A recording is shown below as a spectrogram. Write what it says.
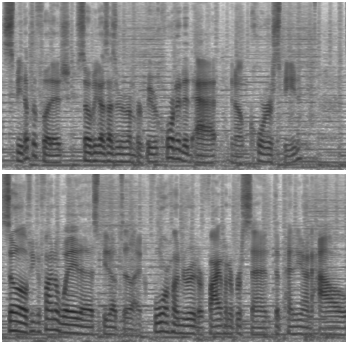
speed up the footage. So because as you remember, we recorded it at, you know, quarter speed. So if you can find a way to speed up to like 400 or 500%, depending on how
